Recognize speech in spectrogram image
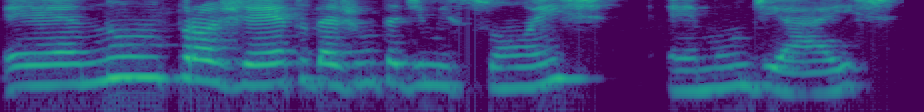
é, num projeto da Junta de Missões é, Mundiais,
